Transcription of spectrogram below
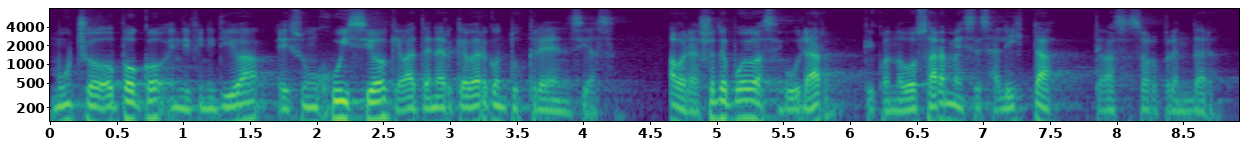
Mucho o poco, en definitiva, es un juicio que va a tener que ver con tus creencias. Ahora, yo te puedo asegurar que cuando vos armes esa lista te vas a sorprender.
